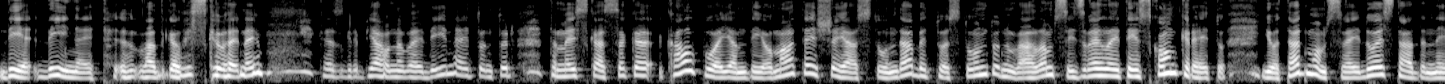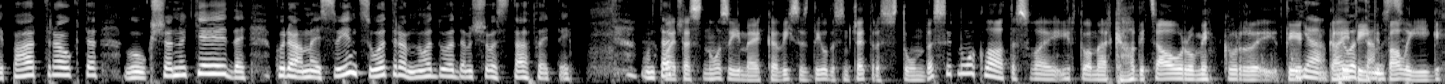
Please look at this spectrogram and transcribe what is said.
die, dīnēt, latgaliski vai ne, kas grib jaunavai dīnēt, un tur mēs, kā saka, kalpojam Dievmātei šajā stundā, bet to stundu nu vēlam vēlams izvēlēties konkrētu, jo tad mums veidojas tāda nepārtraukta lūkšanu ķēde, kurā mēs viens otram nododam šo stafeti. Un taču... Vai tas nozīmē, ka visas 24 stundas ir noklātas, vai ir tomēr kādi caurumi, kur tiek Jā, gaidīti protams, palīgi?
